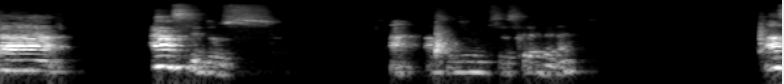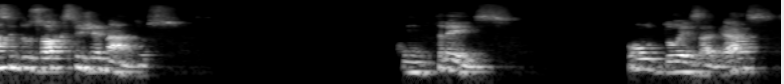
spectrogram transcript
Uh, ácidos. Ah, ácidos não precisa escrever, né? Ácidos oxigenados com 3 ou 2 Hs,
